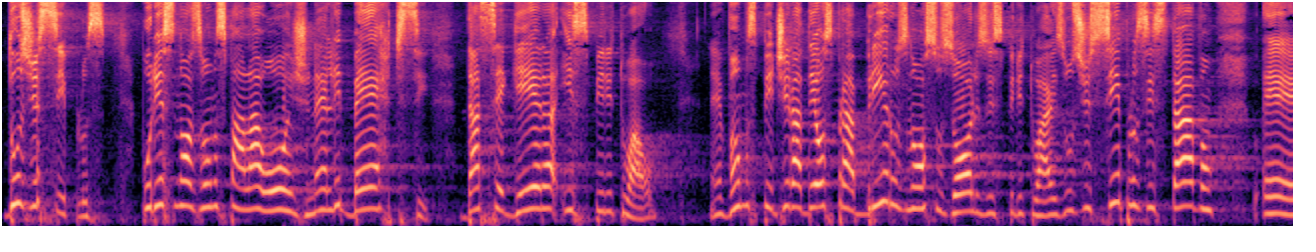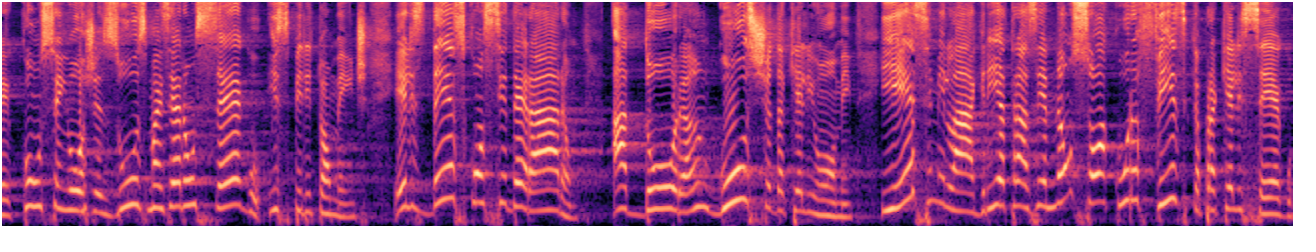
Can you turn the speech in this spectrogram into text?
dos discípulos. Por isso nós vamos falar hoje, né? Liberte-se da cegueira espiritual. É, vamos pedir a Deus para abrir os nossos olhos espirituais. Os discípulos estavam é, com o Senhor Jesus, mas eram cegos espiritualmente. Eles desconsideraram a dor, a angústia daquele homem. E esse milagre ia trazer não só a cura física para aquele cego,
